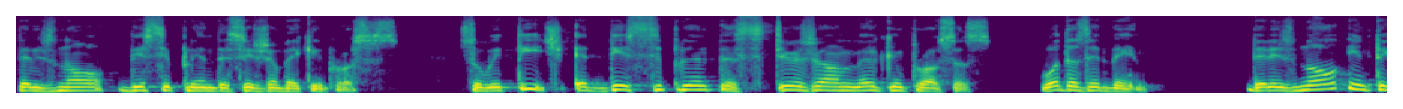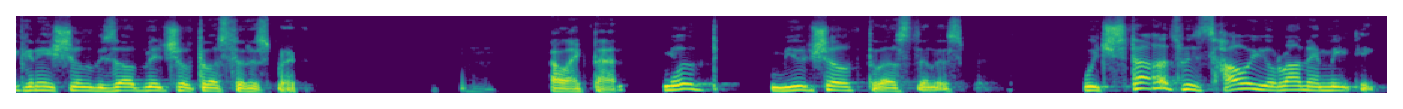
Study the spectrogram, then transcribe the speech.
There is no disciplined decision making process. So we teach a disciplined decision making process. What does it mean? There is no integration without mutual trust and respect. Mm. I like that. Build mutual trust and respect, which starts with how you run a meeting.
